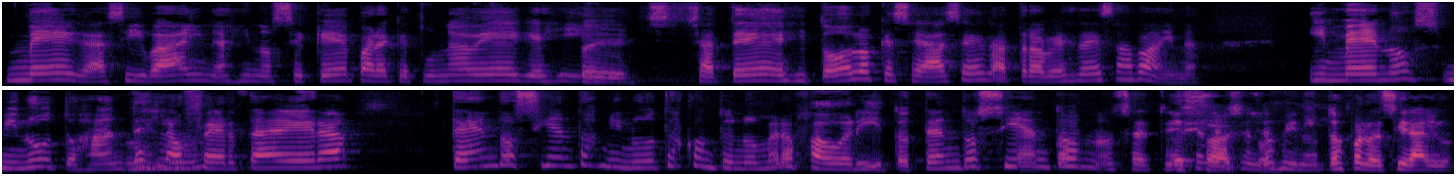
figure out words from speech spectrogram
megas y vainas y no sé qué para que tú navegues y chatees y todo lo que se hace a través de esas vainas y menos minutos. Antes la oferta era ten 200 minutos con tu número favorito, ten 200, no sé, estoy diciendo 200 minutos por decir algo,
